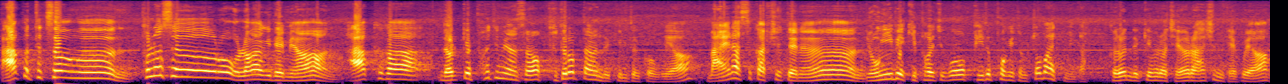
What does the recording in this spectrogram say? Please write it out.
아크 특성은 플러스로 올라가게 되면 아크가 넓게 퍼지면서 부드럽다는 느낌이 들 거고요. 마이너스 값일 때는 용입이 깊어지고 비드폭이 좀 좁아집니다. 그런 느낌으로 제어를 하시면 되고요.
